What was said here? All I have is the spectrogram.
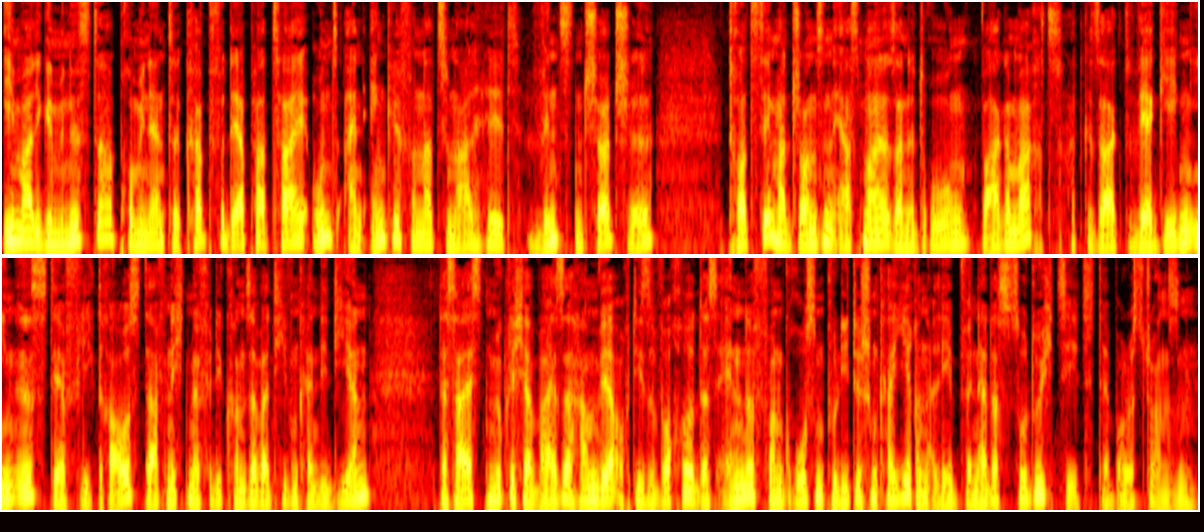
ehemalige Minister, prominente Köpfe der Partei und ein Enkel von Nationalheld Winston Churchill. Trotzdem hat Johnson erstmal seine Drohung wahrgemacht, hat gesagt, wer gegen ihn ist, der fliegt raus, darf nicht mehr für die Konservativen kandidieren. Das heißt, möglicherweise haben wir auch diese Woche das Ende von großen politischen Karrieren erlebt, wenn er das so durchzieht, der Boris Johnson.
